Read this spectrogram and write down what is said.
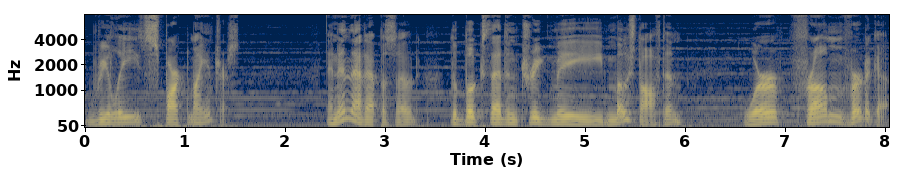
really sparked my interest. And in that episode, the books that intrigued me most often were from Vertigo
